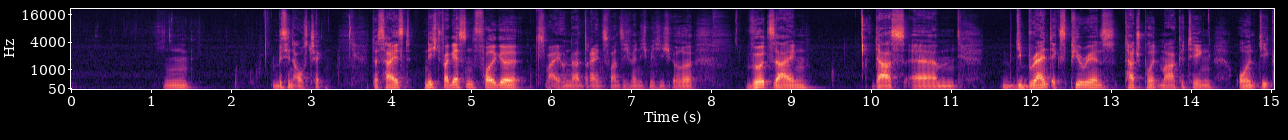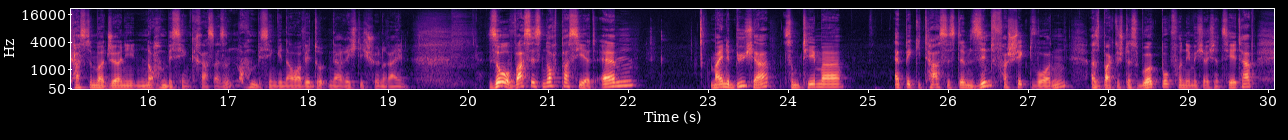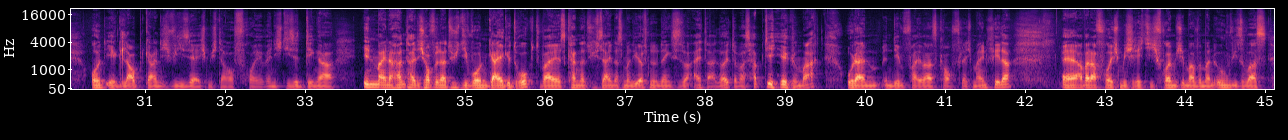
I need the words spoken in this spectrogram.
hm, ein bisschen auschecken. Das heißt, nicht vergessen, Folge 223, wenn ich mich nicht irre, wird sein, dass ähm, die Brand Experience, Touchpoint Marketing und die Customer Journey noch ein bisschen krasser, sind noch ein bisschen genauer. Wir drücken da richtig schön rein. So, was ist noch passiert? Ähm, meine Bücher zum Thema Epic Guitar System sind verschickt worden. Also praktisch das Workbook, von dem ich euch erzählt habe. Und ihr glaubt gar nicht, wie sehr ich mich darauf freue, wenn ich diese Dinger in meiner Hand halte. Ich hoffe natürlich, die wurden geil gedruckt, weil es kann natürlich sein, dass man die öffnet und denkt sich so, Alter, Leute, was habt ihr hier gemacht? Oder in, dem Fall war es auch vielleicht mein Fehler. Äh, aber da freue ich mich richtig. Ich freue mich immer, wenn man irgendwie sowas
